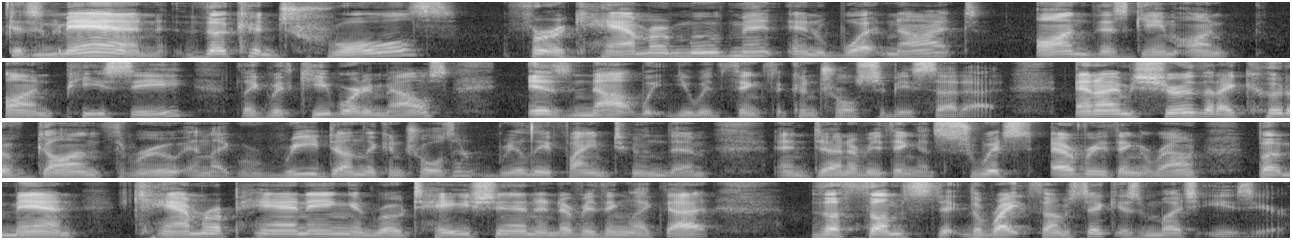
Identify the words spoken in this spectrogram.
Disagree. man, the controls for camera movement and whatnot on this game on on PC, like with keyboard and mouse, is not what you would think the controls should be set at. And I'm sure that I could have gone through and like redone the controls and really fine tuned them and done everything and switched everything around. But man, camera panning and rotation and everything like that, the thumbstick, the right thumbstick is much easier.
